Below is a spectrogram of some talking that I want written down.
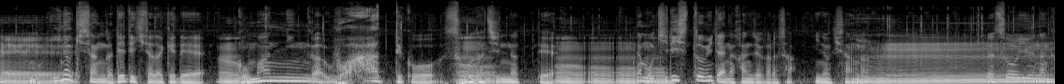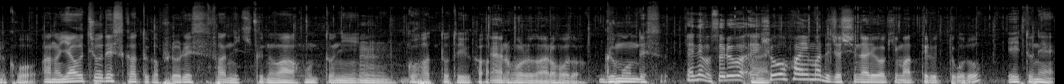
猪木さんが出てきただけでうん。5万人がうわーってこう総立ちになって、うんうんうんでもうキリストみたいな感じだからさ猪木さんが、ん。でそういうなんかこう「あの八百長ですか?」とかプロレスファンに聞くのは本当にうん。ご法度というかなるほどなるほど。愚問です。えでもそれは、えはい。勝敗までじゃシナリオが決まってるってこと？えっ、とね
